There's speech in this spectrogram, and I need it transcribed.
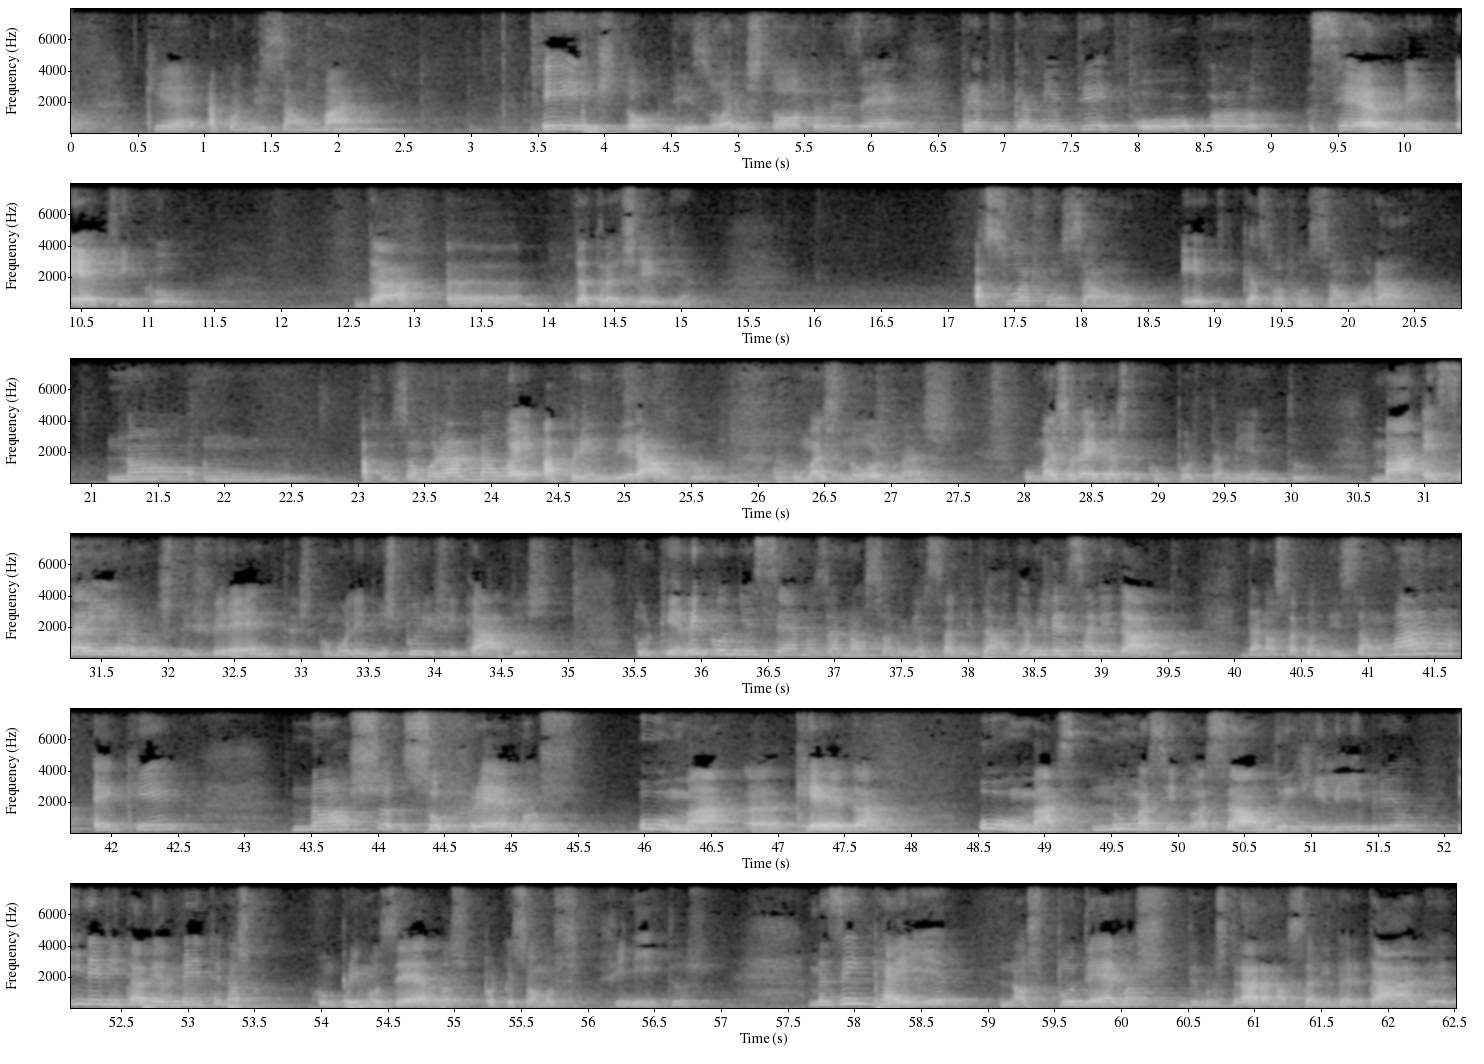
que é a condição humana. E isto, diz o Aristóteles, é praticamente o uh, cerne ético da, uh, da tragédia. A sua função ética, a sua função moral. Não, hum, a função moral não é aprender algo, umas normas, umas regras de comportamento, mas é sairmos diferentes, como ele diz, purificados, porque reconhecemos a nossa universalidade. A universalidade da nossa condição humana é que nós sofremos uma uh, queda, uma, numa situação de equilíbrio inevitavelmente nós cumprimos erros, porque somos finitos, mas em cair nós podemos demonstrar a nossa liberdade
